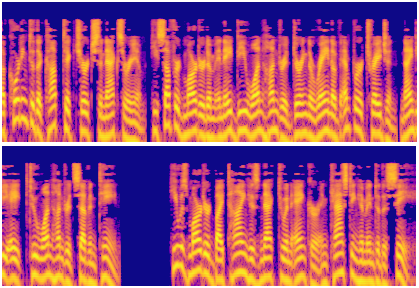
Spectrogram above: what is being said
According to the Coptic Church Synaxarium, he suffered martyrdom in AD 100 during the reign of Emperor Trajan 98 117. He was martyred by tying his neck to an anchor and casting him into the sea.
